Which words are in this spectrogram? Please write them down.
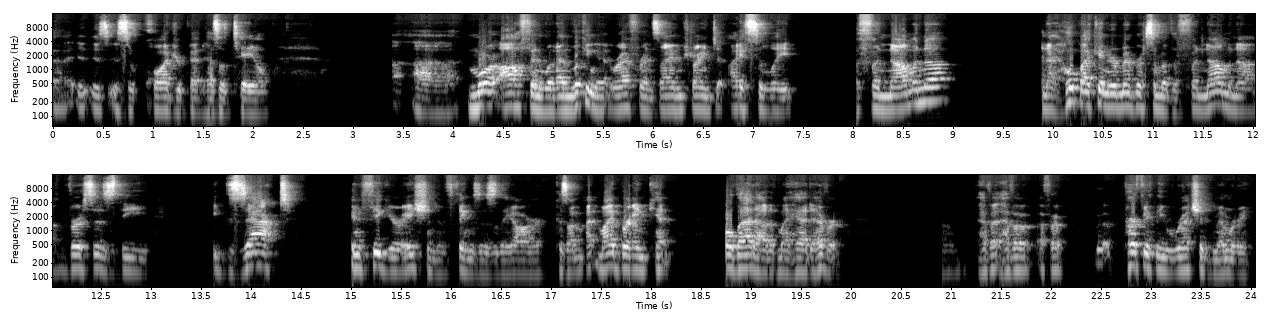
uh, is, is a quadruped, has a tail. Uh, more often, when I'm looking at reference, I'm trying to isolate the phenomena, and I hope I can remember some of the phenomena versus the exact configuration of things as they are because my brain can't pull that out of my head ever. Have a have a have a perfectly wretched memory,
